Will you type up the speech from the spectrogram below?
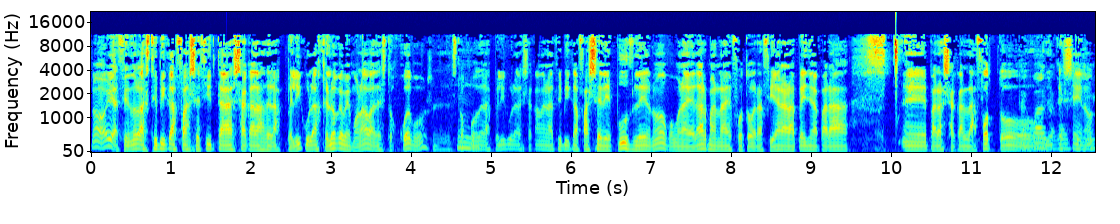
No, y haciendo las típicas fasecitas sacadas de las películas, que es lo que me molaba de estos juegos. Estos Mm. juegos de las películas sacaban la típica fase de puzzle, ¿no? Como la de Darman, la de fotografiar a la peña para, eh, para sacar la foto, Tal o cual, yo qué sé, ¿no?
